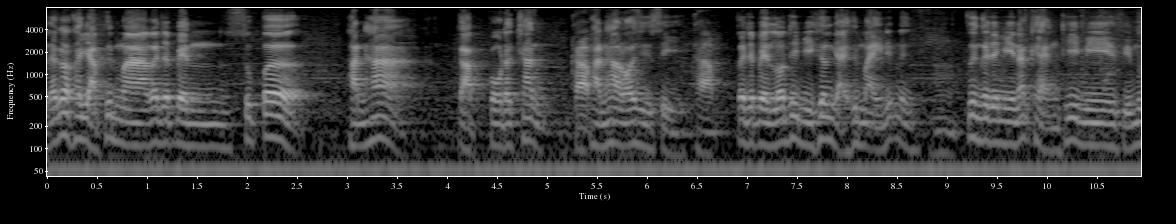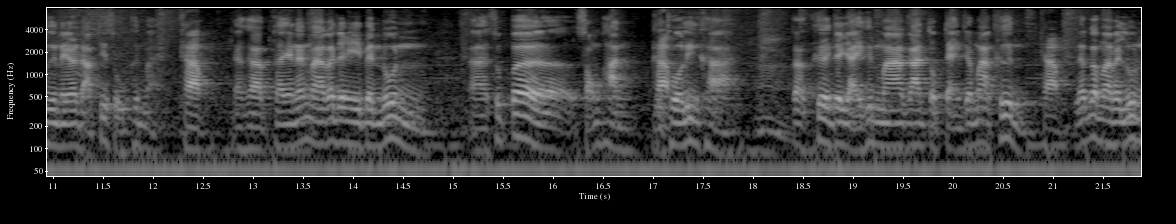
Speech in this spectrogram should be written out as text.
แล้วก็ขยับขึ้นมาก็จะเป็นซูเปอร์พันห้ากับโปรดักชั่นครับ พันห้าร้อยซีซีครับก็จะเป็นรถที่มีเครื่องใหญ่ขึ้นมาอีกนิดนึง อืมซึ่งก็จะมีนักแข่งที่มีฝีมือในระดับที่สูงขึ้นมา ครับ นะครับถ้าอย่างนั้นมาก็จะมีเป็นรุ่นซูเปอร์ 2,000หครืรัอบทัวริงคาร์อืม ก็เครื่องจะใหญ่ขึ้นมาการตกแต่งจะมากขึ้น ครับ แล้วก็มาเป็นรุ่น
